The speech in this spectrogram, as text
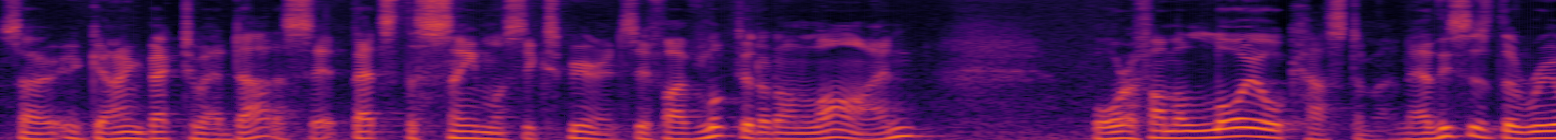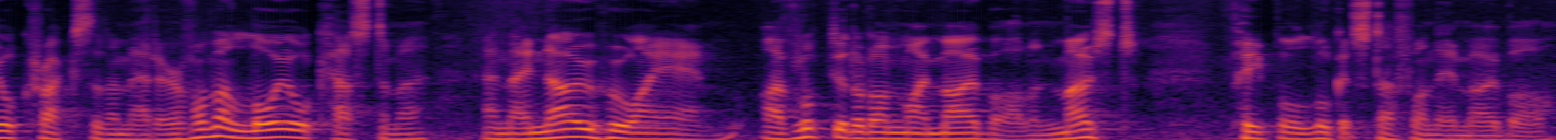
So going back to our data set, that's the seamless experience. If I've looked at it online, or if I'm a loyal customer, now this is the real crux of the matter. If I'm a loyal customer and they know who I am, I've looked at it on my mobile, and most people look at stuff on their mobile.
